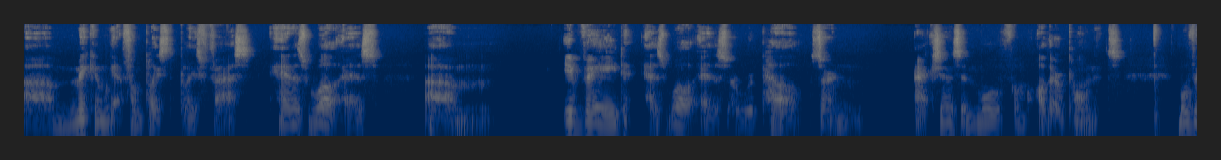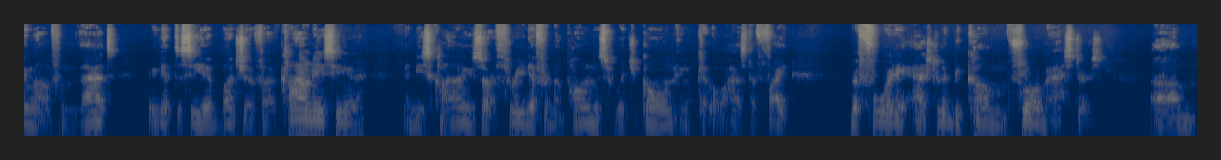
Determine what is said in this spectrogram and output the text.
um, make him get from place to place fast, and as well as um, evade, as well as repel certain actions and move from other opponents. Moving on from that, we get to see a bunch of uh, clownies here, and these clownies are three different opponents which Gon and Killua has to fight before they actually become floor masters. Um,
